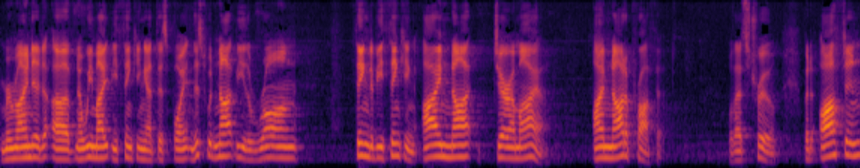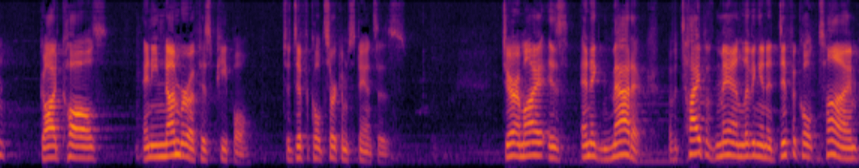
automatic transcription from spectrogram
I'm reminded of, now we might be thinking at this point, and this would not be the wrong thing to be thinking. I'm not Jeremiah. I'm not a prophet. Well, that's true. But often, God calls any number of his people to difficult circumstances. Jeremiah is enigmatic of a type of man living in a difficult time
